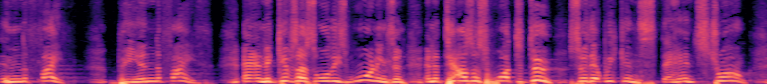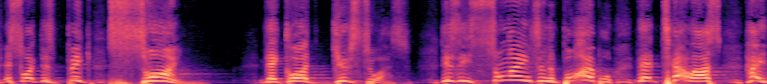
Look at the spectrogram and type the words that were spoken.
in the faith be in the faith. And it gives us all these warnings and, and it tells us what to do so that we can stand strong. It's like this big sign that God gives to us. There's these signs in the Bible that tell us hey,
